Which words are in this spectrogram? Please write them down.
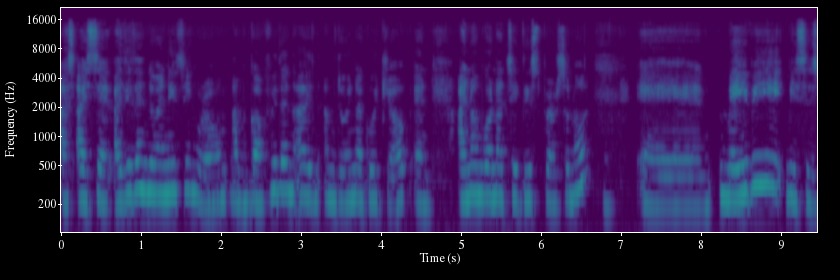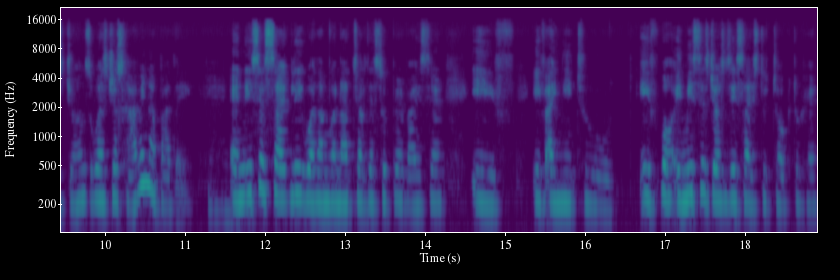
As I said, I didn't do anything wrong. I'm Mhm. confident I, I'm doing a good job, and I know I'm gonna take this personal. Mm. And maybe Mrs. Jones was just having a bad day. And it's exactly what I'm gonna tell the supervisor if if I need to. If well, if Mrs. Jones decides to talk to her,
